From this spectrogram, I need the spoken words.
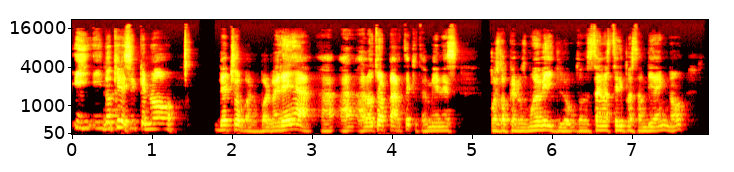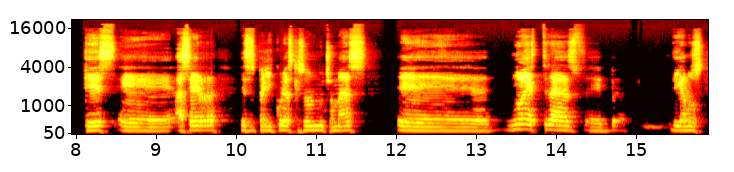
y, no quiere decir que no, de hecho, bueno, volveré a, a, la otra parte que también es, pues, lo que nos mueve y lo, donde están las tripas también, ¿no? Que es eh, hacer esas películas que son mucho más eh, nuestras, eh, digamos,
